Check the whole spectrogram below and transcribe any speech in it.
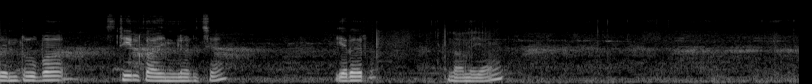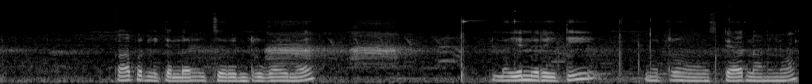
ரெண்டு ரூபா ஸ்டீல் காயினில் அடித்த எரர் நாணயம். காப்பர் நிக்கலில் அடித்த ரெண்டு ரூபாயில் லயன் வெரைட்டி மற்றும் ஸ்கேர் நாணயம்.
